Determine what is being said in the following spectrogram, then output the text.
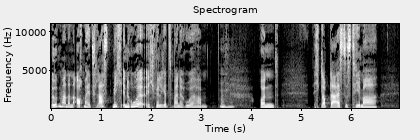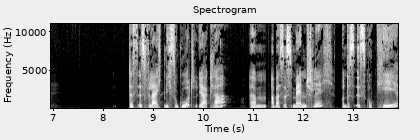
irgendwann dann auch mal, jetzt lasst mich in Ruhe, ich will jetzt meine Ruhe haben. Mhm. Und ich glaube, da ist das Thema, das ist vielleicht nicht so gut, ja klar, ähm, aber es ist menschlich und es ist okay.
